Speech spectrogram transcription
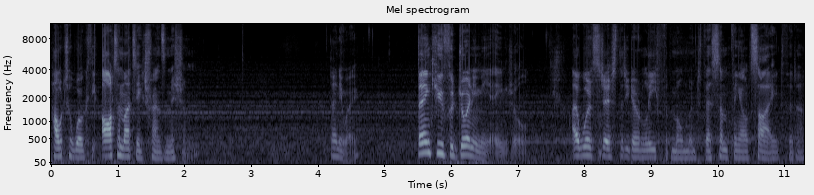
how to work the automatic transmission. Anyway, thank you for joining me, Angel. I would suggest that you don't leave for the moment. There's something outside that, um,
